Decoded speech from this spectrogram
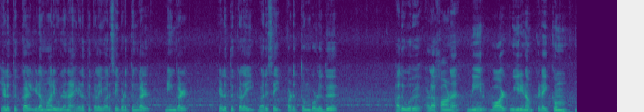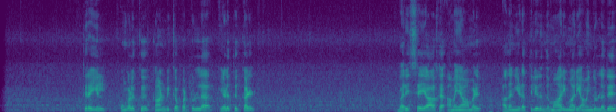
எழுத்துக்கள் இடம் மாறி உள்ளன. எழுத்துக்களை வரிசைப்படுத்துங்கள். நீங்கள் எழுத்துக்களை வரிசைப்படுத்தும் பொழுது அது ஒரு அழகான நீர் வாழ் உயிரினம் கிடைக்கும். திரையில் உங்களுக்கு காண்பிக்கப்பட்டுள்ள எழுத்துக்கள் வரிசையாக அமையாமல் அதன் இடத்திலிருந்து மாறி மாறி அமைந்துள்ளது.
